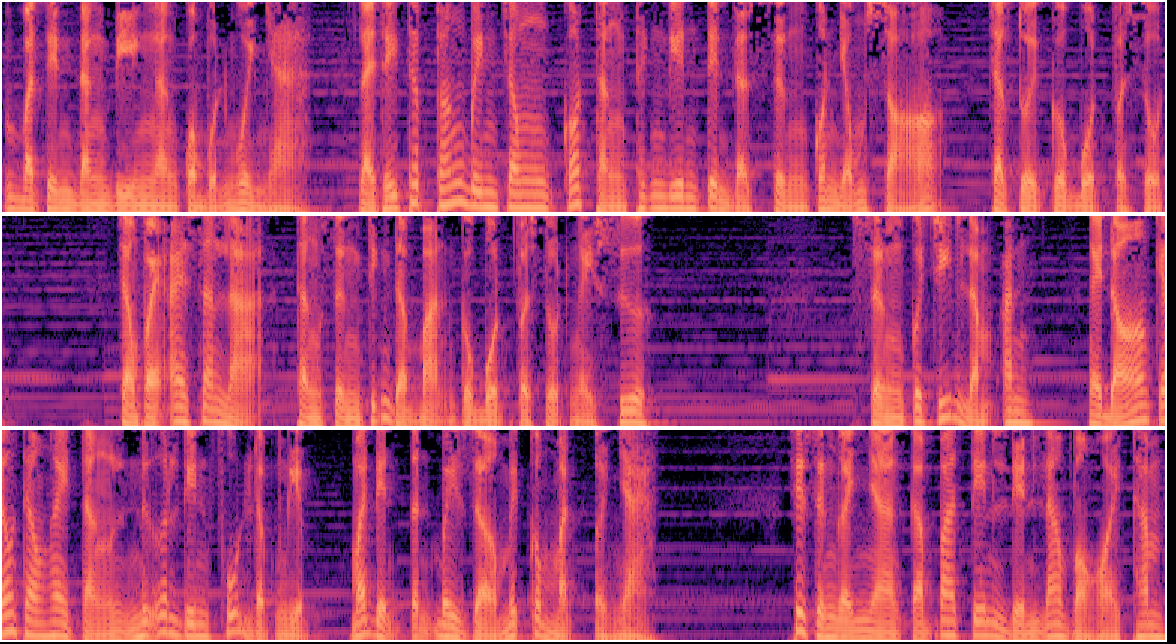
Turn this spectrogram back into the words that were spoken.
Bà tên đang đi ngang qua một ngôi nhà, Lại thấy thấp thoáng bên trong có thằng thanh niên tên là Sừng con nhóm sỏ, Chắc tuổi của bột và sột. Chẳng phải ai xa lạ, Thằng Sừng chính là bạn của bột và sột ngày xưa. Sừng có chí làm ăn, Ngày đó kéo theo hai thằng nữa lên phố lập nghiệp Mãi điện tận bây giờ mới có mặt ở nhà. Thế Sừng ở nhà, cả ba tên liền lao vào hỏi thăm.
